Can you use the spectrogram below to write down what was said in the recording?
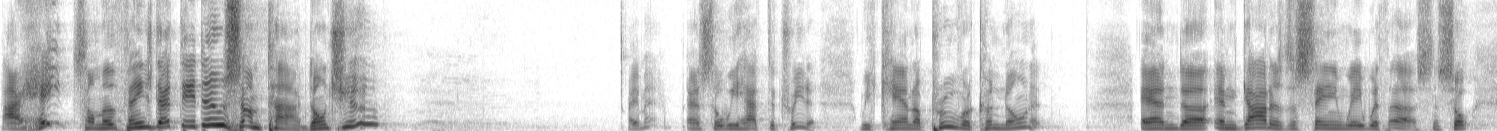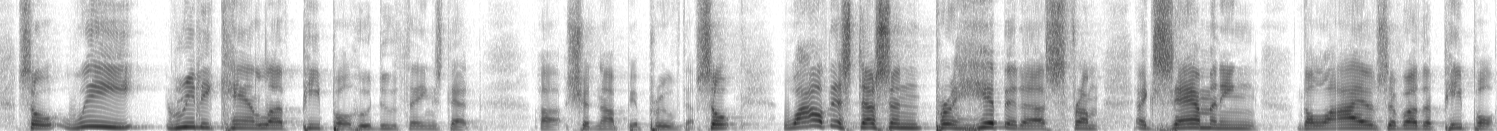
I hate some of the things that they do sometimes, don't you? Amen. And so we have to treat it. We can't approve or condone it. And, uh, and God is the same way with us. And so, so we really can love people who do things that uh, should not be approved of. So while this doesn't prohibit us from examining the lives of other people,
